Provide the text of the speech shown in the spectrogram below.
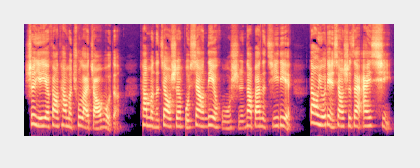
是爷爷放他们出来找我的。他们的叫声不像猎狐时那般的激烈，倒有点像是在哀泣，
